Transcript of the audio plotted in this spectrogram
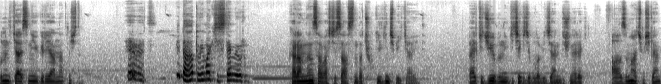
Bunun hikayesini Yuguri'ye anlatmıştım. Evet. Bir daha duymak istemiyorum. Karanlığın savaşçısı aslında çok ilginç bir hikayeydi. Belki Ciyub'un ilgi çekici bulabileceğini düşünerek ağzımı açmışken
